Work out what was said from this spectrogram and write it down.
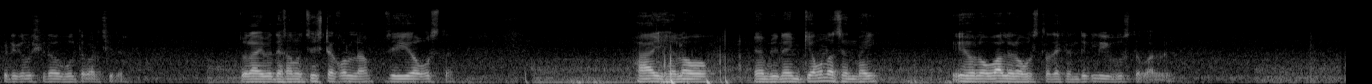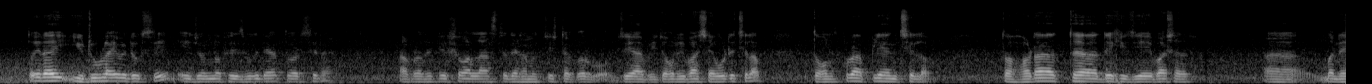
ফেটে গেল সেটাও বলতে পারছি না। তো লাইভে দেখানোর চেষ্টা করলাম যে এই অবস্থা। হাই হ্যালো এমডি নাইম কেমন আছেন ভাই? এই হলো ওয়ালের অবস্থা, দেখেন, দেখলেই বুঝতে পারবেন। তো এরা ইউটিউব লাইভে ঢুকছি এই জন্য ফেসবুকে দেখাতে পারছি না। আপনাদেরকে সবার লাস্টে দেখানোর চেষ্টা করব যে আমি যখন এই বাসায় উঠেছিলাম, তখন পুরো প্ল্যান ছিল। তো হঠাৎ দেখি যে এই বাসার মানে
